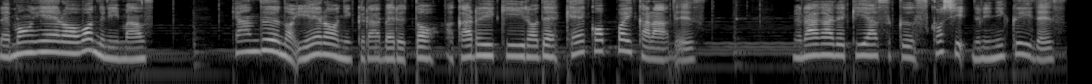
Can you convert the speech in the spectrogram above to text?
レモンイエローを塗ります。キャンドゥのイエローに比べると明るい黄色で蛍光っぽいカラーです。ムラができやすく少し塗りにくいです。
